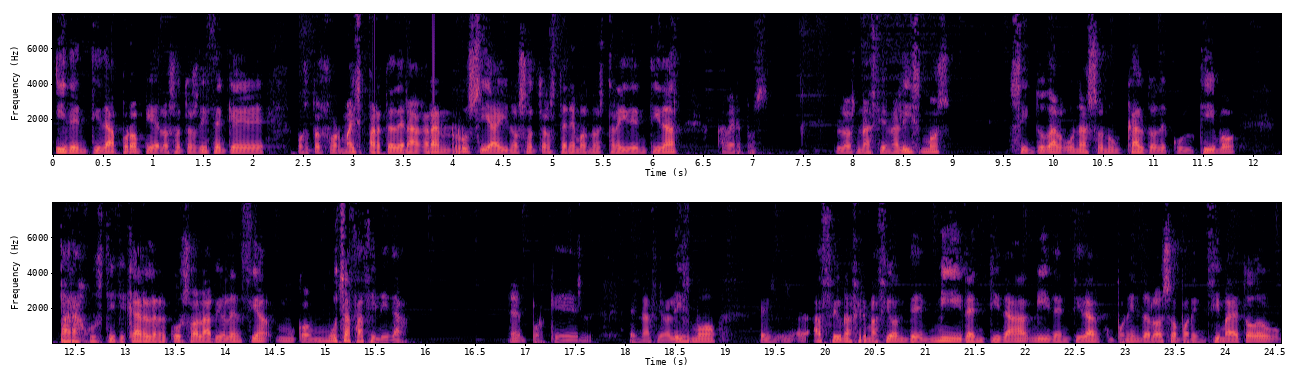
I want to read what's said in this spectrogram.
identidad propia y los otros dicen que vosotros formáis parte de la gran Rusia y nosotros tenemos nuestra identidad. A ver, pues los nacionalismos sin duda alguna son un caldo de cultivo para justificar el recurso a la violencia con mucha facilidad. ¿eh? Porque el nacionalismo hace una afirmación de mi identidad, mi identidad, poniéndolo eso por encima de todo,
